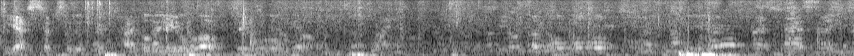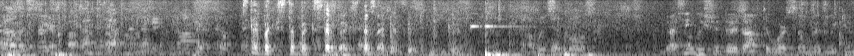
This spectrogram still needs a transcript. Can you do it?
too. Yes, absolutely. I hope Thank they you. will, Hello. they will. Step back, step back, step back, step back. Are we supposed? I think we should do it afterwards so that we can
